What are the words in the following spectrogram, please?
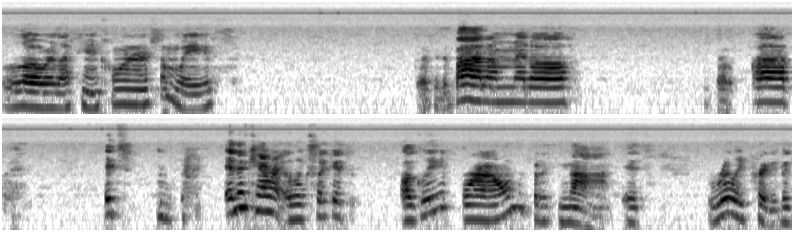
Lower left hand corner, some waves. Go to the bottom, middle. Go up. It's in the camera. It looks like it's ugly brown, but it's not. It's really pretty. The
